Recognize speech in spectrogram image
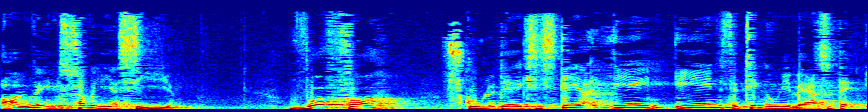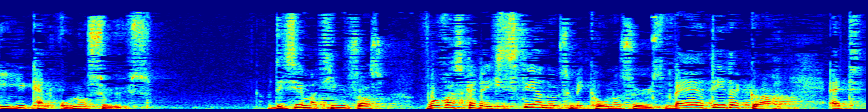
Omvendt så vil jeg sige, hvorfor skulle der eksistere en eneste ting i universet, der ikke kan undersøges? Og det siger Martinus også. Hvorfor skal der eksistere noget, som ikke kan undersøges? Hvad er det, der gør, at,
